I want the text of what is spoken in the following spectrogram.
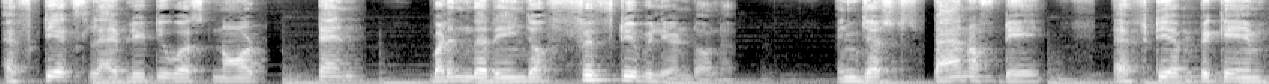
FTX liability was not 10 but in the range of 50 billion dollar. In just span of day, FTX became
